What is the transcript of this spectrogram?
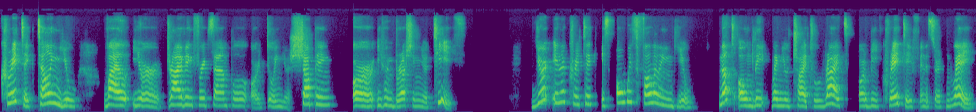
critic telling you while you're driving, for example, or doing your shopping, or even brushing your teeth? Your inner critic is always following you, not only when you try to write or be creative in a certain way.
